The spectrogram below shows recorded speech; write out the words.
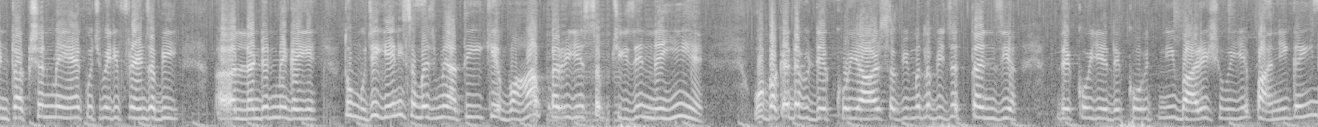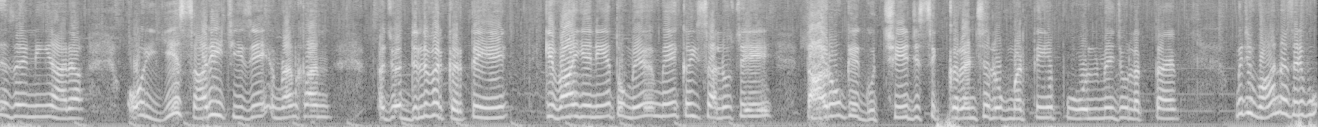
इंट्रक्शन में हैं, कुछ मेरी फ्रेंड्स अभी लंदन में गई हैं तो मुझे ये नहीं समझ में आती कि वहाँ पर ये सब चीज़ें नहीं हैं। वो बकायदा भी देखो यार, सभी मतलब इज़्ज़त तंजिया। देखो ये देखो, इतनी बारिश हुई है, पानी कहीं नज़र नहीं आ रहा। और ये सारी चीज़ें इमरान खान जो डिलीवर करते हैं कि वहाँ, ये नहीं है तो मैं मैं कई सालों से तारों के गुच्छे जिससे करंट से लोग मरते हैं, पोल में जो लगता है, मुझे वहाँ नज़र है, वो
